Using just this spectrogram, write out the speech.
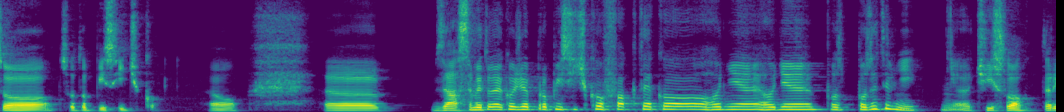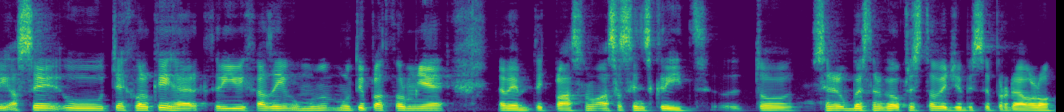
co, co to PC. Jo. Zdá se mi to jako, že pro PC fakt jako hodně, hodně pozitivní eh, číslo, který asi u těch velkých her, který vycházejí u multiplatformě, nevím, teď plásnou Assassin's Creed, to si vůbec nedokážu představit, že by se prodávalo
